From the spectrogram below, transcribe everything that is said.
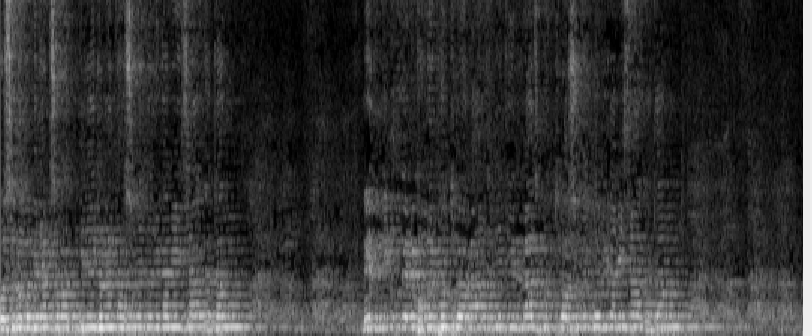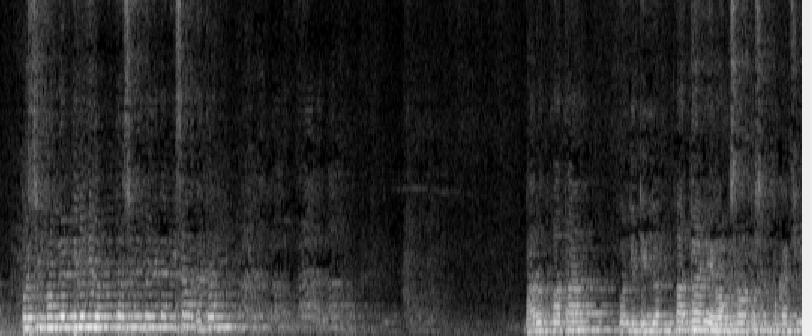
পশ্চিমবঙ্গ বিধানসভা বিরোধী দলনেতা সুরেন্দ্র অধিকারী স্বাগতম। মেদিনীপুরের ভূমিপুত্র, রাজনীতির রাজপুত্র শুভেন্দু অধিকারী স্বাগতম। পশ্চিমবঙ্গের বিরোধী দলনেতা শুভেন্দু অধিকারী স্বাগতম। ভারত মাতা, পণ্ডিত দীনদয়াল উপাধ্যায় এবং শ্যামাপ্রসাদ মুখার্জি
